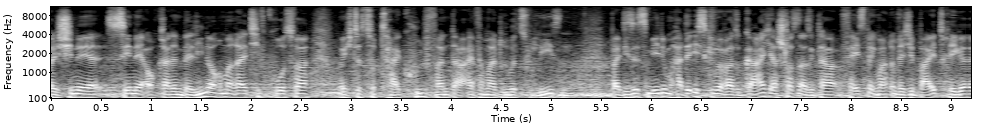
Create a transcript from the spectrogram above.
weil die Szene, Szene ja auch gerade in Berlin auch immer relativ groß war und ich das total cool fand, da einfach mal drüber zu lesen. Weil dieses Medium hatte ich das Gefühl, war so gar nicht erschlossen. Also klar, Facebook macht irgendwelche Beiträge,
